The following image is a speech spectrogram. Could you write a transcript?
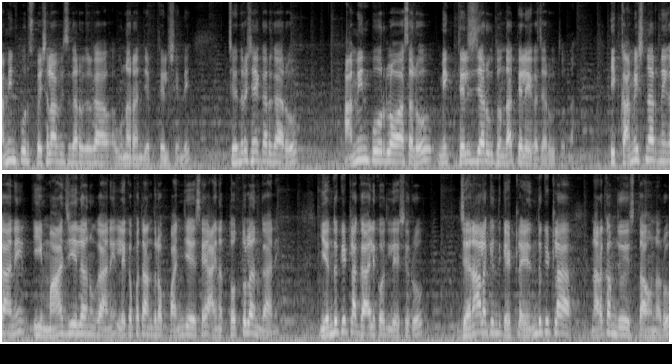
అమీన్పూర్ స్పెషల్ ఆఫీసర్గా ఉన్నారని చెప్పి తెలిసింది. చంద్రశేఖర్ గారు అమీన్పూర్లో అసలు మీకు తెలిసి జరుగుతుందా తెలియక జరుగుతుందా? ఈ కమిషనర్ని కానీ ఈ మాజీలను కానీ లేకపోతే అందులో పనిచేసే ఆయన తొత్తులను కానీ ఎందుకు ఇట్లా గాలికి వదిలేసిర్రు? జనాలకి ఎందుకు ఎట్లా ఎందుకు ఇట్లా నరకం చూపిస్తూ ఉన్నారు?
